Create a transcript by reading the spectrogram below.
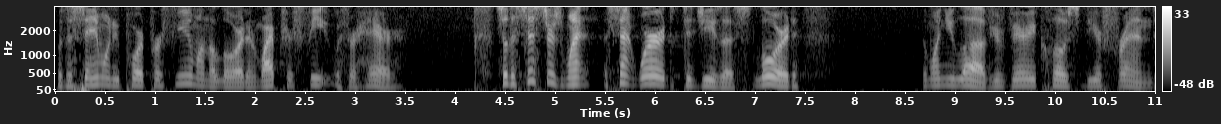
was the same one who poured perfume on the Lord and wiped her feet with her hair. So the sisters went, sent word to Jesus Lord, the one you love, your very close dear friend,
